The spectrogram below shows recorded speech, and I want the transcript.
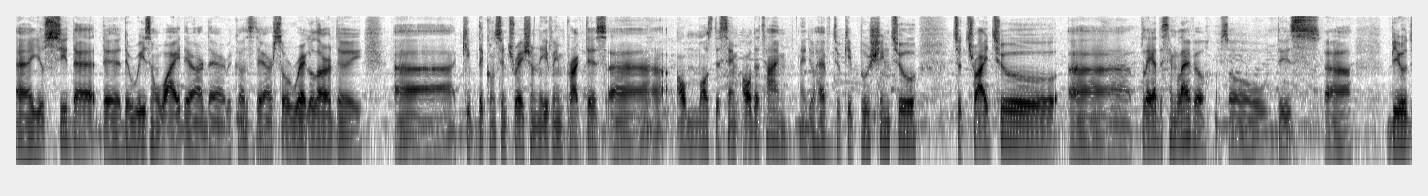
uh, you see that the the reason why they are there because they are so regular. They uh, keep the concentration even in practice uh, almost the same all the time, and you have to keep pushing to to try to uh, play at the same level. So this uh, build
